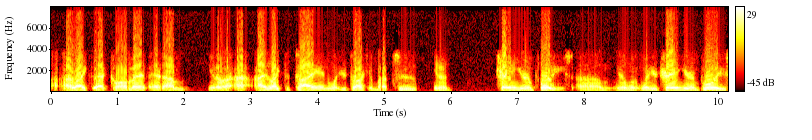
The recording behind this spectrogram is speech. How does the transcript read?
I like that comment, and I'm you know I, I like to tie in what you're talking about to you know training your employees. Um, you know when, when you're training your employees,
